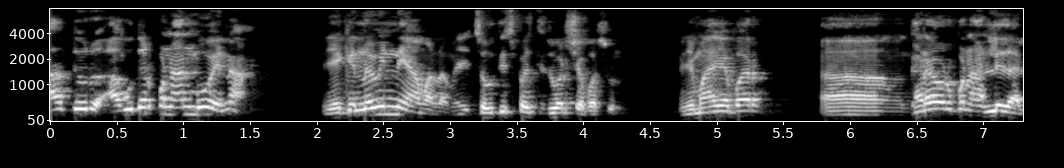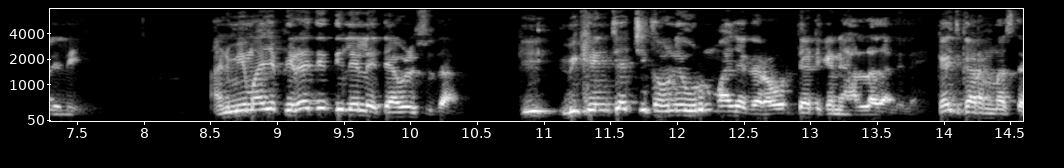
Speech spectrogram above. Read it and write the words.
अगोदर अगोदर पण अनुभव आहे ना. म्हणजे हे काही नवीन नाही आम्हाला म्हणजे चौतीस पस्तीस वर्षापासून. म्हणजे माझ्या फार घरावर पण हल्ले झालेले. आणि मी माझ्या फिर्यादीत दिलेले त्यावेळी त्यावेळेस सुद्धा. की विखेंच्या चिथावणीवरून माझ्या घरावर त्या ठिकाणी हल्ला झालेला आहे. काहीच कारण नसतं.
